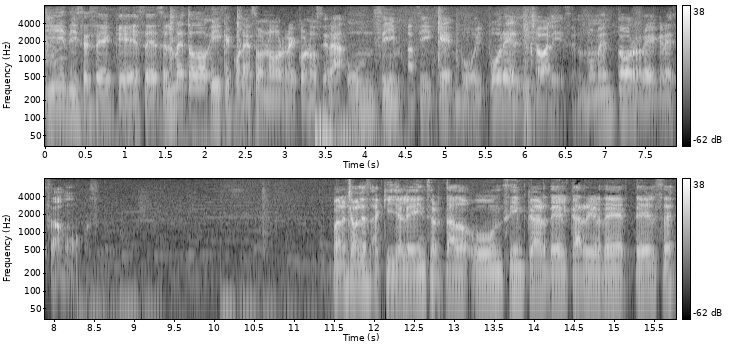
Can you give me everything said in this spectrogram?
Y dícese que ese es el método y que con eso no reconocerá un SIM. Así que voy por él, chavales. En un momento regresamos. Bueno chavales, aquí ya le he insertado un SIM card del carrier de Telce.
